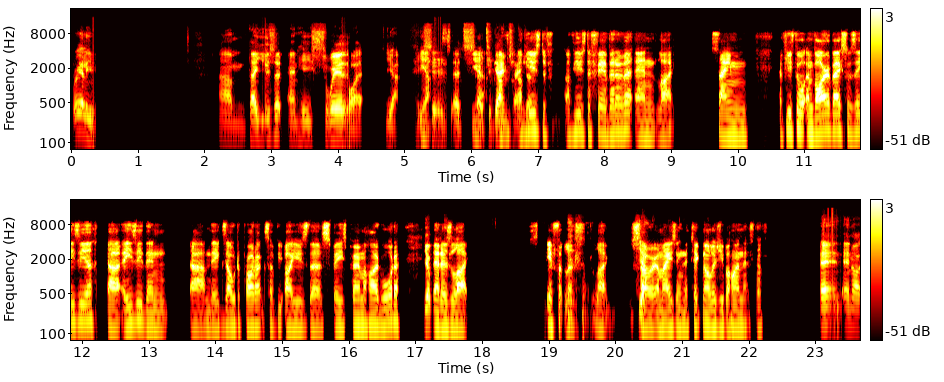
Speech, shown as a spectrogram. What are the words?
really, um, they use it and he swears by it. Yeah, he Yeah. says it's Yeah, it's a game I've, changer. I've used a, I've used a fair bit of it, and like same. If you thought Envirobase was easier, uh, easy, then um, the Axalta products. I've, I use the Spies Permahyd water. Yep. That is like effortless, like so amazing. The technology behind that stuff. and and I,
